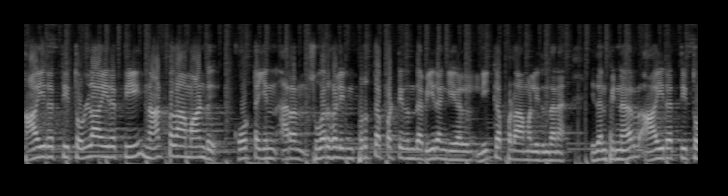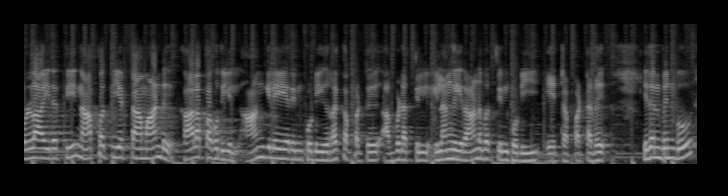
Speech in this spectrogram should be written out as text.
ஆயிரத்தி தொள்ளாயிரத்தி நாற்பதாம் ஆண்டு கோட்டையின் அரண் சுவர்களின் பொருத்தப்பட்டிருந்த பீரங்கிகள் நீக்கப்படாமல் இருந்தன. இதன் பின்னர் ஆயிரத்தி தொள்ளாயிரத்தி நாற்பத்தி எட்டாம் ஆண்டு காலப்பகுதியில் ஆங்கிலேயரின் கொடி இறக்கப்பட்டு அவ்விடத்தில் இலங்கை இராணுவத்தின் கொடி ஏற்றப்பட்டது. இதன் பின்பு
